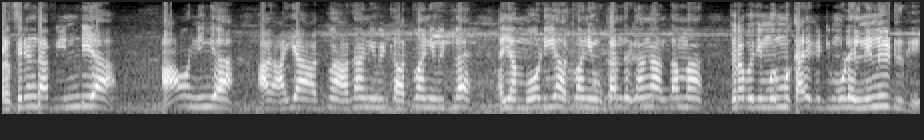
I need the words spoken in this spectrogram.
பிரசிடென்ட் ஆஃப் இந்தியா அவன் நீங்க ஐயா அத்வா அதானி வீட்டில் அத்வானி வீட்டில் ஐயா மோடியும் அத்வானி உட்கார்ந்துருக்காங்க. அந்த அம்மா திரௌபதி முர்மு காய கட்டி மூலையில் நின்றுட்டு இருக்கு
